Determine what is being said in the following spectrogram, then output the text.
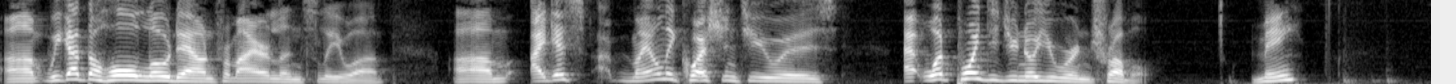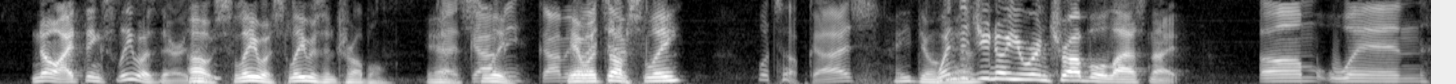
Um, we got the whole lowdown from Ireland, Sliwa. Um, I guess my only question to you is: At what point did you know you were in trouble? Me? No, I think Slee was there. isn't Oh, he? Slee was Slee was in trouble. Yeah, Guys, got Slee. me? Got me yeah, right what's there? up, Slee? What's up, guys? How you doing? when man? did you know you were in trouble last night? Um, when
